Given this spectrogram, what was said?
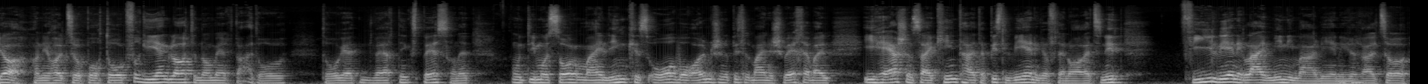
ja, habe ich halt so ein paar Tage vergehen gelassen und dann merkt ah, da, da wird nichts besser. Nicht? Und ich muss sagen, mein linkes Ohr war allem schon ein bisschen meine Schwäche, weil ich herrsche schon seit Kindheit ein bisschen weniger auf den Ohr. Jetzt nicht viel weniger, minimal weniger. Mhm. Also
